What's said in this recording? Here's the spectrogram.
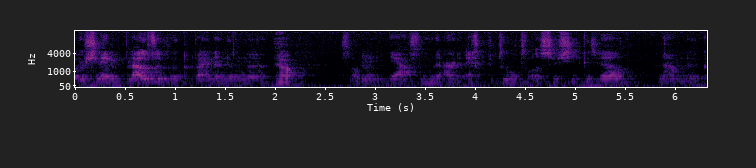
ja, originele blauwdruk wil ik het bijna noemen. Ja. Van, ja, van hoe de aarde echt bedoeld was. Zo zie ik het wel, namelijk.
